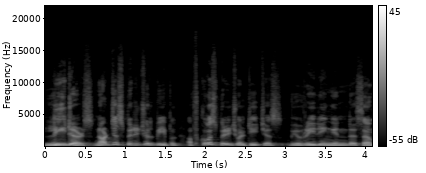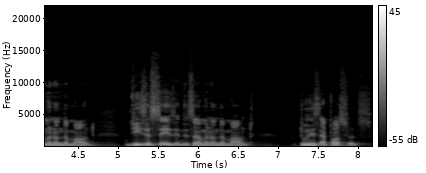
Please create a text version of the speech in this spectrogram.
Leaders, not just spiritual people, of course, spiritual teachers. We are reading in the Sermon on the Mount. Jesus says in the Sermon on the Mount to his apostles,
